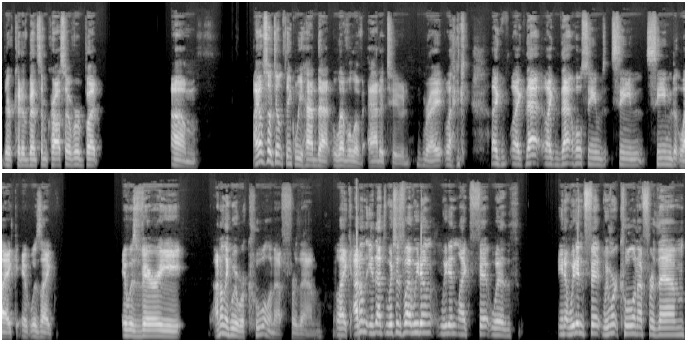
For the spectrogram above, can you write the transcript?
there could have been some crossover, but um, I also don't think we had that level of attitude, right? Like like like that like that whole seemed scene seemed like it was like it was very I don't think we were cool enough for them. Like I don't that which is why we don't we didn't like fit with you know, we didn't fit we weren't cool enough for them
